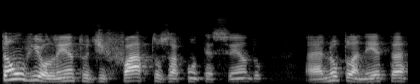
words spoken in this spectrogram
tão violento de fatos acontecendo é, no planeta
